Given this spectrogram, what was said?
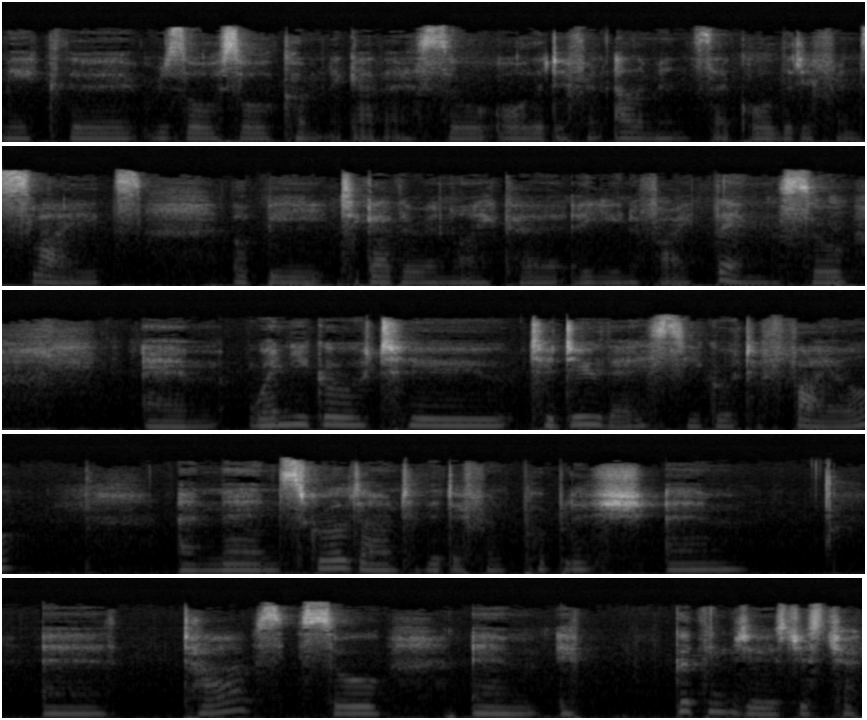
make the resource all come together. So all the different elements, like all the different slides, will be together in like a, a unified thing. So um, when you go to to do this, you go to File, and then scroll down to the different Publish um, uh, tabs. So um, a good thing to do is just check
